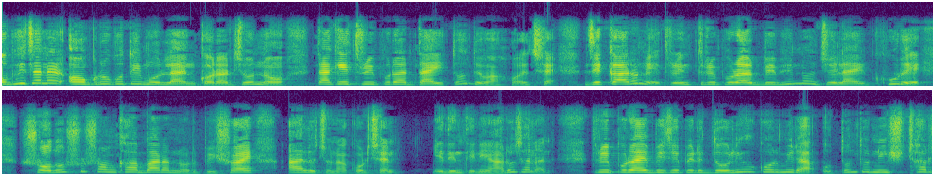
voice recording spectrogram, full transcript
অভিযানের অগ্রগতি মূল্যায়ন করার জন্য তাকে ত্রিপুরার দায়িত্ব দেওয়া হয়েছে। যে কারণে ত্রিপুরার বিভিন্ন জেলায় ঘুরে সদস্য সংখ্যা বাড়ানোর বিষয়ে আলোচনা করছেন। এদিন তিনি আরও জানান, ত্রিপুরায় বিজেপির দলীয় কর্মীরা অত্যন্ত নিষ্ঠার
